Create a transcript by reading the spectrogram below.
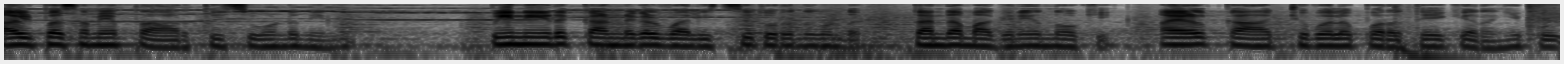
അല്പസമയം പ്രാർത്ഥിച്ചുകൊണ്ട് നിന്നു. പിന്നീട് കണ്ണുകൾ വലിച്ചു തുറന്നുകൊണ്ട് തന്റെ മകനെ നോക്കി. അയാൾ കാറ്റുപോലെ പുറത്തേക്ക് ഇറങ്ങിപ്പോയി.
